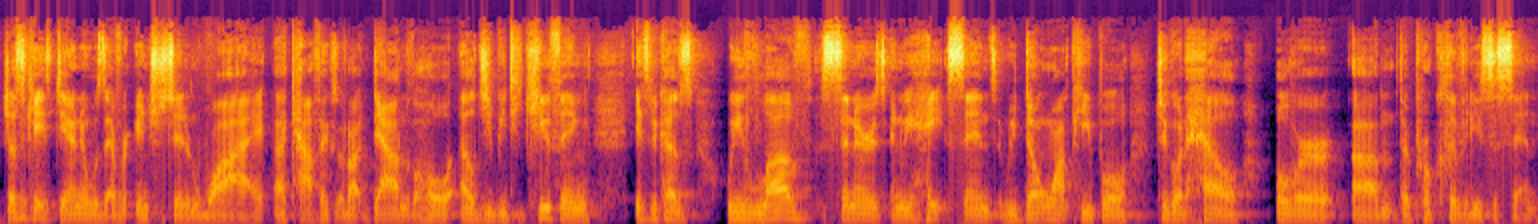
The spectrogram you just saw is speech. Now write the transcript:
Just in case Daniel was ever interested in why uh, Catholics are not down to the whole LGBTQ thing, it's because we love sinners and we hate sins. And we don't want people to go to hell over um, their proclivities to sin.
